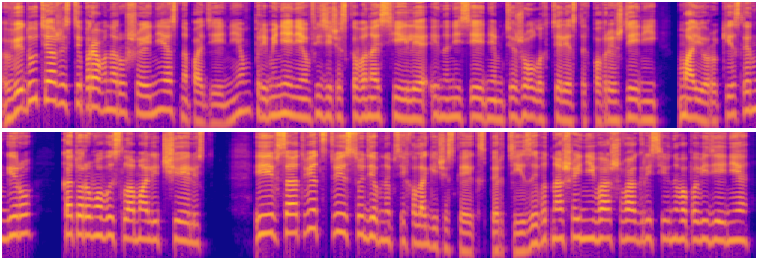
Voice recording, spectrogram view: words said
Ввиду тяжести правонарушения с нападением, применением физического насилия и нанесением тяжелых телесных повреждений майору Кислингеру, которому вы сломали челюсть, и в соответствии с судебно-психологической экспертизой в отношении вашего агрессивного поведения,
